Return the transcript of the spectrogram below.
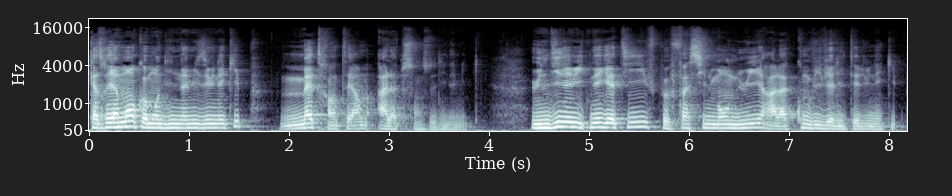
Quatrièmement, comment dynamiser une équipe? Mettre un terme à l'absence de dynamique. Une dynamique négative peut facilement nuire à la convivialité d'une équipe.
